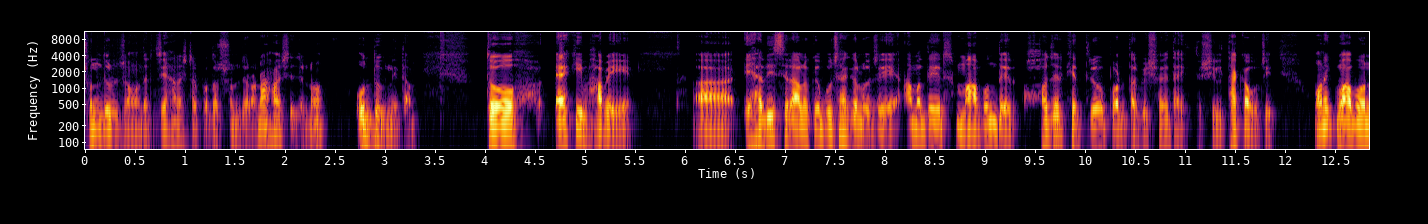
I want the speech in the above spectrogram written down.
সৌন্দর্য, আমাদের চেহারাটা প্রদর্শন যেন না হয়, সেজন্য উদ্যোগ নিতাম। তো একইভাবে এ হাদিসের আলোকে বোঝা গেল যে আমাদের মা বোনদের হজের ক্ষেত্রেও পর্দার বিষয়ে দায়িত্বশীল থাকা উচিত। অনেক মা বোন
